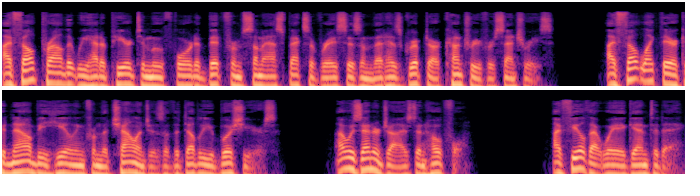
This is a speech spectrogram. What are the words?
I felt proud that we had appeared to move forward a bit from some aspects of racism that has gripped our country for centuries. I felt like there could now be healing from the challenges of the W. Bush years. I was energized and hopeful. I feel that way again today.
